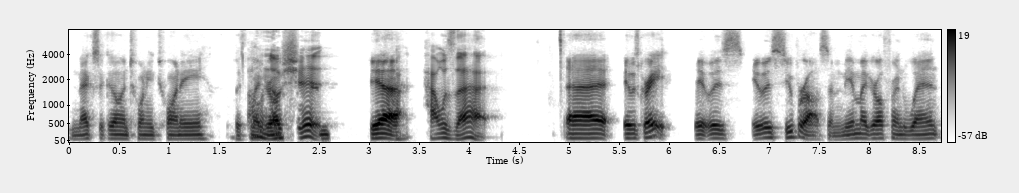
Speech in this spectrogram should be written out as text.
Mexico in 2020 with my Oh, no shit. Yeah, How was that? uh, it was great. It was it was super awesome. Me and my girlfriend went,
